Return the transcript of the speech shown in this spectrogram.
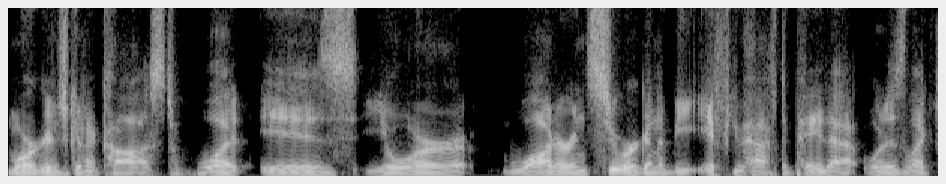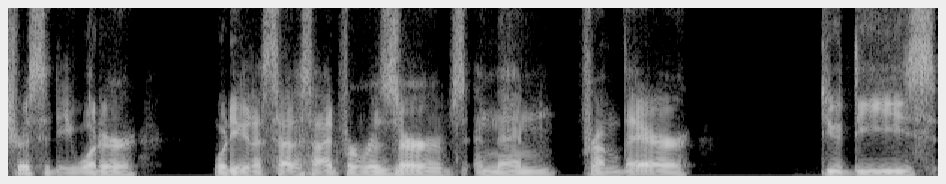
mortgage going to cost? What is your water and sewer going to be if you have to pay that? What is electricity? What are what are you going to set aside for reserves? And then from there, do these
